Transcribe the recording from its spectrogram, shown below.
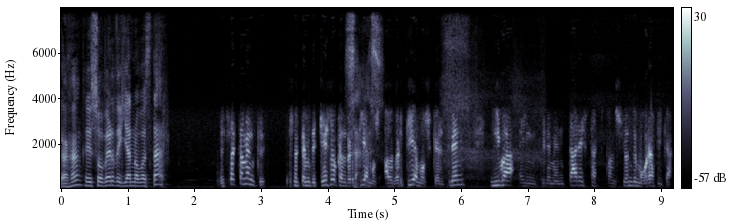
ajá, eso verde ya no va a estar. Exactamente, exactamente. ¿Qué es lo que advertíamos? Advertíamos que el tren iba a incrementar esta expansión demográfica.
